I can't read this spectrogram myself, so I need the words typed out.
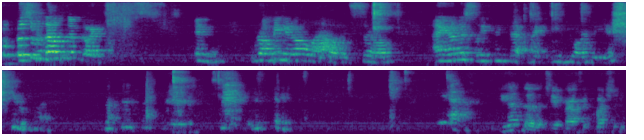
without them going and rubbing it all out. So I honestly think that might be more the issue. But yeah. You got the geographic question?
